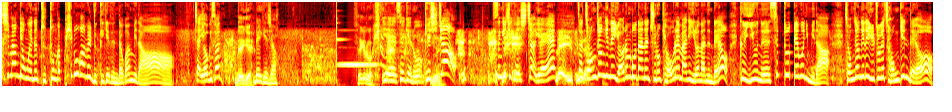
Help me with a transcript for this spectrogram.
심한 경우에는 두통과 피로감을 느끼게 된다고 합니다. 자, 여기선 네 개. 네 개죠. 세 개로 갈게요. 예, 세 개로. 계시죠? 승기 씨 계시죠? 예. 네, 있습니다. 자, 정전기는 여름보다는 주로 겨울에 많이 일어나는데요. 그 이유는 습도 때문입니다. 정전기는 일종의 전기인데요.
